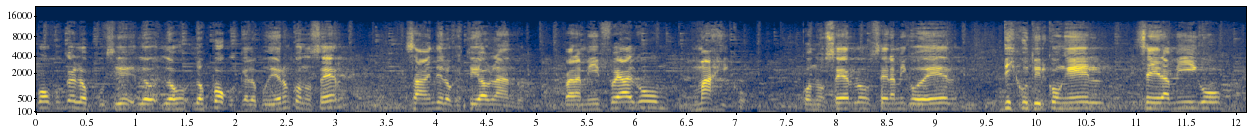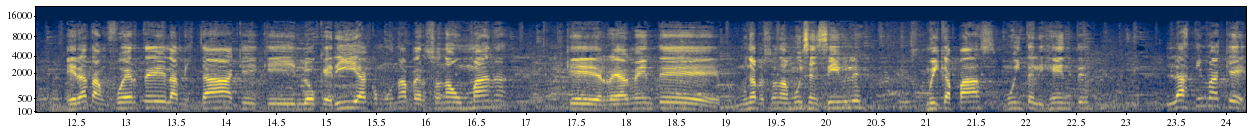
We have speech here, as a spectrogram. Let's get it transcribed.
pocos que lo, pusi- lo- lo- los pocos que lo pudieron conocer saben de lo que estoy hablando. Para mí fue algo mágico conocerlo, ser amigo de él, discutir con él, ser amigo. Era tan fuerte la amistad que, que lo quería como una persona humana, que realmente una persona muy sensible, muy capaz, muy inteligente. Lástima que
